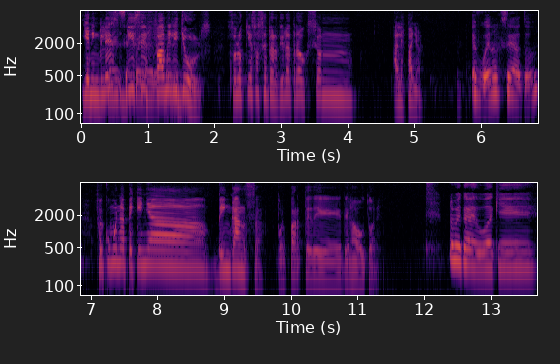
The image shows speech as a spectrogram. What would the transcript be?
Y en inglés dice Family. Jewels. Solo que eso se perdió la traducción al español. es bueno ese dato. Fue como una pequeña venganza por parte de, de los autores. No me cabe duda que,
